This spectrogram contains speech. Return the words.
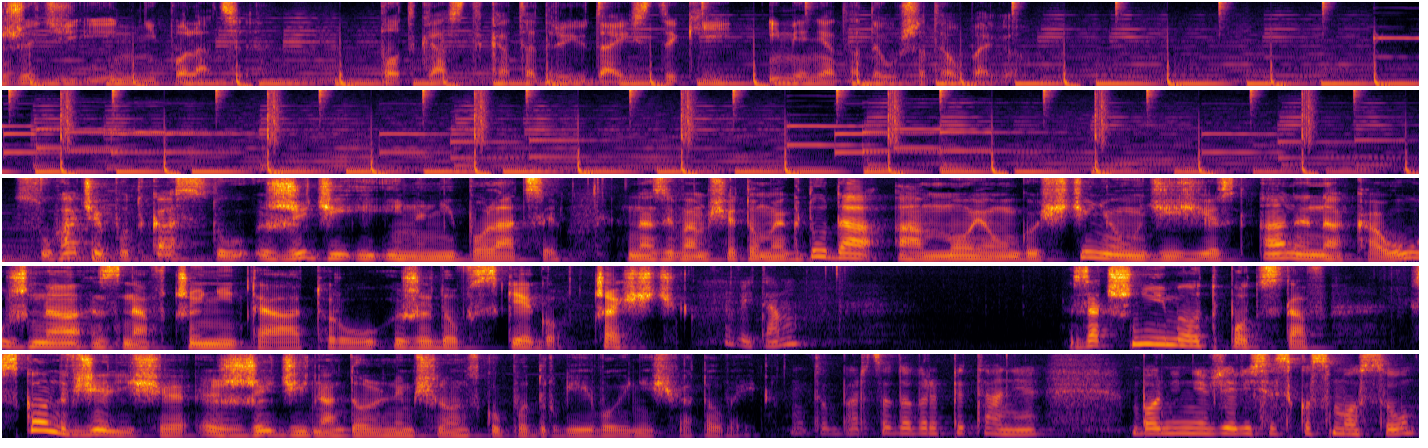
Żydzi i inni Polacy. Podcast Katedry Judaistyki imienia Tadeusza Teubego. Słuchacie podcastu Żydzi i inni Polacy. Nazywam się Tomek Duda, a moją gościnią dziś jest Anna Kałużna, znawczyni Teatru Żydowskiego. Cześć. Witam. Zacznijmy od podstaw. Skąd wzięli się Żydzi na Dolnym Śląsku po II wojnie światowej? No to bardzo dobre pytanie, bo oni nie wzięli się z kosmosu,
